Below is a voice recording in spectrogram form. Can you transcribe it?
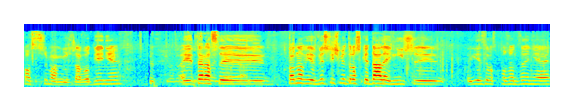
Powstrzymam już nawodnienie. E, Teraz panowie wyszliśmy troszkę dalej niż jest rozporządzenie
